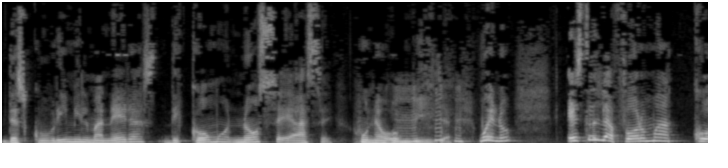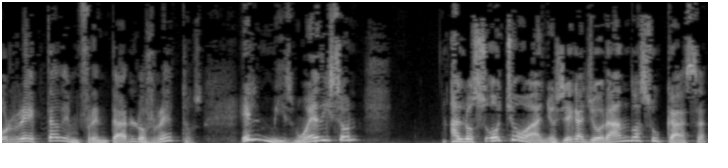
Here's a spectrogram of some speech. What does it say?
Descubrí mil maneras de cómo no se hace una bombilla. bueno, esta es la forma correcta de enfrentar los retos. El mismo Edison a los ocho años llega llorando a su casa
